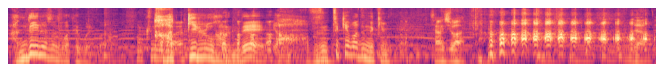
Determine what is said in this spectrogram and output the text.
안 되는 선수가 돼버린 거야. 금방 갓길로 가는데 야 무슨 특혜 받은 느낌. 장시환. 안 돼 안 돼.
